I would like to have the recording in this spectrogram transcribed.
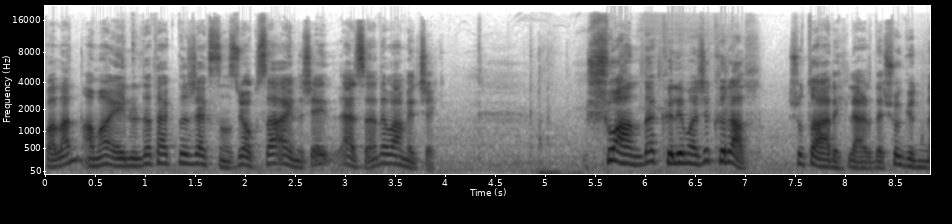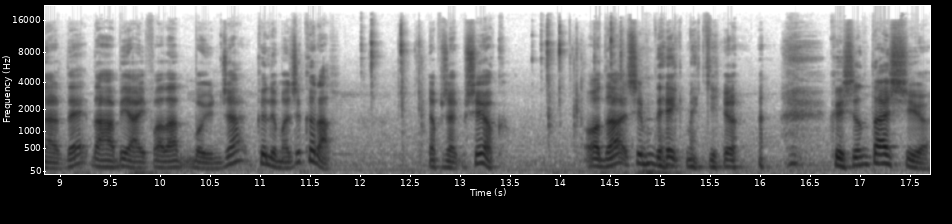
falan ama Eylül'de taktıracaksınız. Yoksa aynı şey her sene devam edecek. Şu anda klimacı kral. Şu tarihlerde, şu günlerde daha bir ay falan boyunca klimacı kral. Yapacak bir şey yok. O da şimdi ekmek yiyor. Kışın taş yiyor.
